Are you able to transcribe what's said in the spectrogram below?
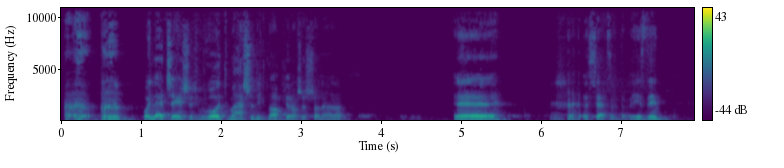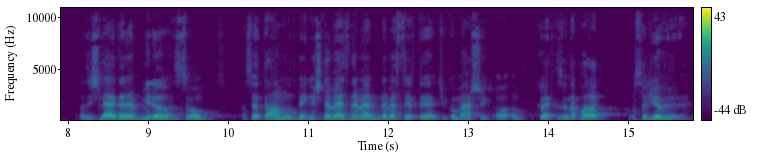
hogy lehetséges, hogy volt második napja Rososanának? Összejátszottam nézni. Az is lehet, de nem, miről van szó? Azt mondja, a Talmud végül is nem, ez, nem, nem ezt értjük a másik, a, a következő nap alatt, az, hogy jövőre.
